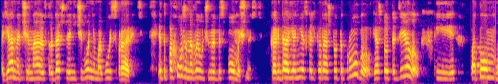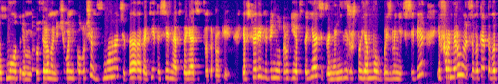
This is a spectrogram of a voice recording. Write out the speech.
я начинаю страдать, что я ничего не могу исправить. Это похоже на выученную беспомощность. Когда я несколько раз что-то пробовал, я что-то делал, и Потом мы смотрим, что все равно ничего не получим, значит, да, какие-то сильные обстоятельства другие. Я все время виню другие обстоятельства, я не вижу, что я мог бы изменить в себе, и формируется вот эта вот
